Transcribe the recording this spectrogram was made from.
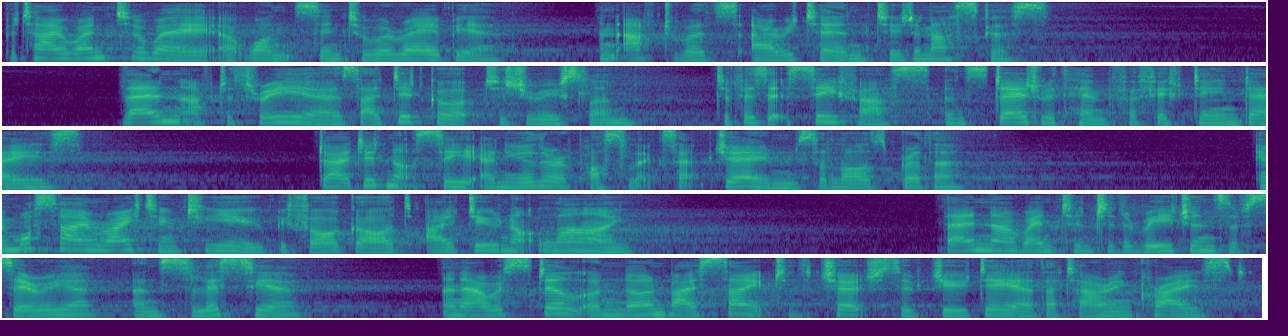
but I went away at once into Arabia, and afterwards I returned to Damascus. Then, after three years, I did go up to Jerusalem to visit Cephas and stayed with him for fifteen days. But I did not see any other apostle except James, the Lord's brother. In what I am writing to you before God, I do not lie. Then I went into the regions of Syria and Cilicia, and I was still unknown by sight to the churches of Judea that are in Christ.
